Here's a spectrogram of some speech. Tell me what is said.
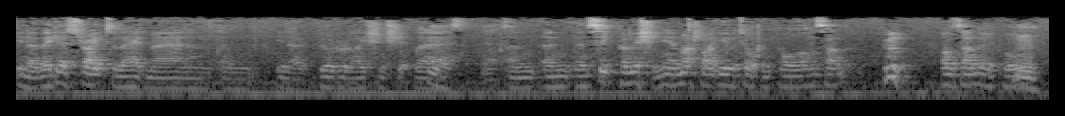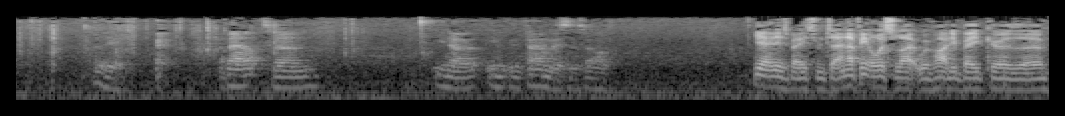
you know, they go straight to the head man and, and you know build a relationship there. Yes. Yes. and, and, and seek permission. You know, much like you were talking, Paul, on Sunday, on Sunday, Paul, Mm. earlier, about um, you know in, in families and so on. Yeah, it is very similar. And I think also like with Heidi Baker, the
